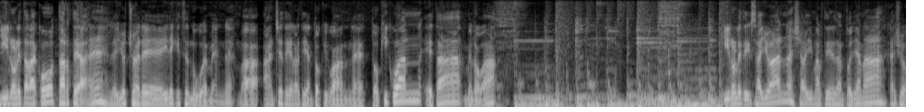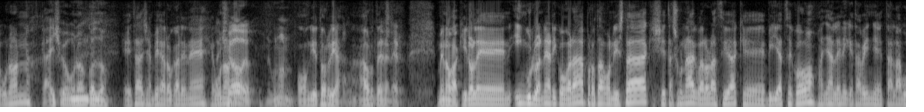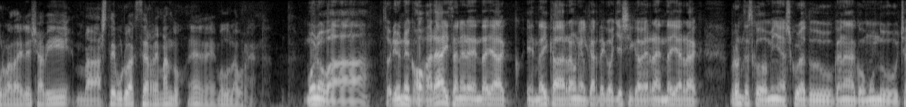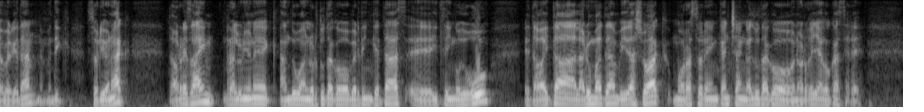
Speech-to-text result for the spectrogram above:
Kiroletarako tartea, eh? Lehiotxo ere irekitzen dugu hemen. Ba, antxete gratian tokikoan eh, tokikoan, eta, beno, ba... Kiroletik saioan, Xabi Martínez Antoñana, kaixo egunon. Kaixo egunon, koldo. Eta Jean-Pierre Garokarene, egunon. Kaixo, egunon. Ongi etorria, aurten ere. Beno, ba, Kirolen inguruan, eh, hariko gara, protagonistak, xetasunak, valorazioak eh, bilatzeko, baina lehenik eta bain eta labur bada ere, Xabi, ba, azte buruak zerremandu, eh, modu laburrean. Bueno, ba, zorioneko gara, izan ere endaiak, endaika arraun elkarteko Jessica Berra endaiarrak brontezko domina eskuratu du Kanadako mundu txapelketan, hemendik zorionak. Eta horrez gain, Real Unionek handuan lortutako berdinketaz e, hitze ingo dugu, eta baita larun batean bidasoak morrazoren kantxan galdutako norgeiago ere.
